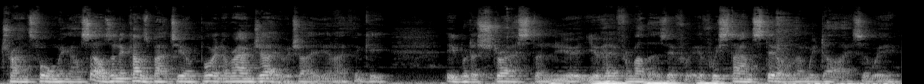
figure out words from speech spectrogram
transforming ourselves. And it comes back to your point around Jay, which I you know I think he he would have stressed, and you, you hear from others, if, if we stand still, then we die. So we,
